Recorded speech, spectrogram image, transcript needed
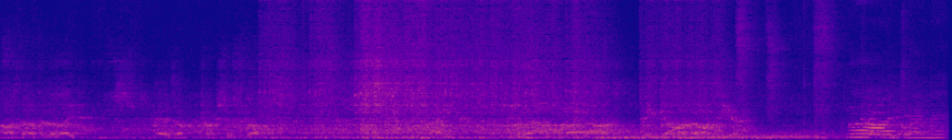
Hostile to the right. Heads up, truck's just stopped. Right. You're out of of ours. Take cover, they're on here. Oh, damn it.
